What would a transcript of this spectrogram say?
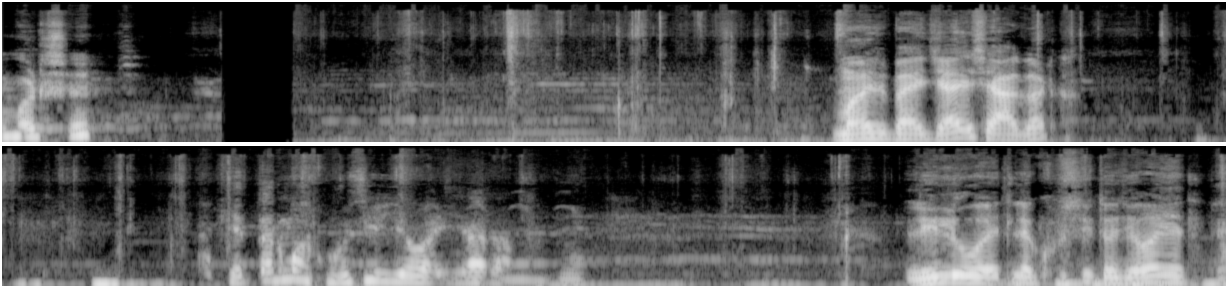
મળશે. મહેશભાઈ જાય છે આગળ. ખેતરમાં ખુશી જવાય યાર આમ લીલું હોય એટલે ખુશી તો જવાય જ ને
